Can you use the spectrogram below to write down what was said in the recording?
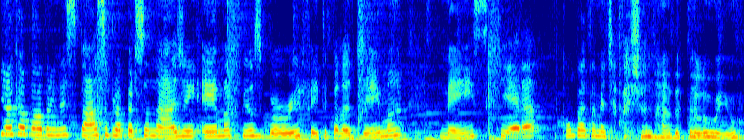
E acabou abrindo espaço para a personagem Emma Pillsbury, feita pela Jema Mace, que era completamente apaixonada pelo Will.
